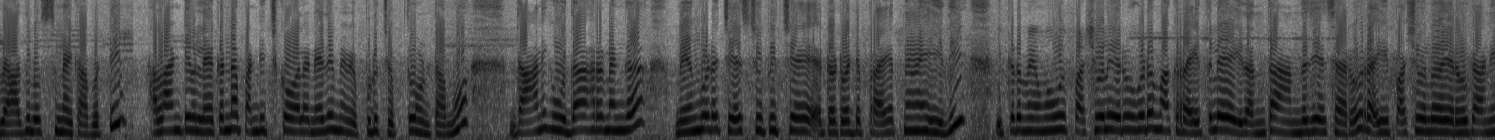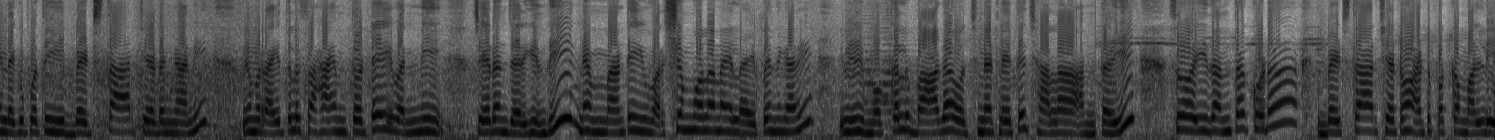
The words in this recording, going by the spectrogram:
వ్యాధులు వస్తున్నాయి కాబట్టి అలాంటివి లేకుండా పండించుకోవాలనేది మేము ఎప్పుడు చెప్తూ ఉంటాము. దానికి ఉదాహరణగా మేము కూడా చేసి చూపించేటటువంటి ప్రయత్నమే ఇది. ఇక్కడ మేము పశువుల ఎరువు కూడా మాకు రైతులే ఇదంతా అందజేశారు. రై- పశువుల ఎరువు కానీ లేకపోతే ఈ బెడ్స్ తయారు చేయడం కానీ మేము రైతుల సహాయంతో ఇవన్నీ చేయడం జరిగింది. అంటే ఈ వర్షం మూలన ఇలా అయిపోయింది కానీ ఇవి మొక్కలు బాగా వచ్చినట్లయితే చాలా అంతాయి. సో ఇదంతా కూడా బెడ్స్ తయారు చేయడం అటుపక్క మళ్ళీ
